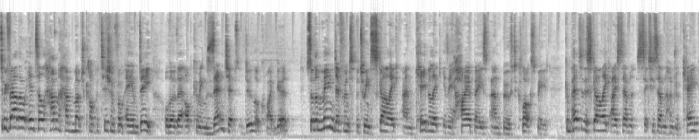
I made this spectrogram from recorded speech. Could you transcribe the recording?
To be fair though, Intel haven't had much competition from AMD, although their upcoming Zen chips do look quite good. So the main difference between Skylake and Kaby Lake is a higher base and boost clock speed. Compared to the Skylake i7 6700K,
